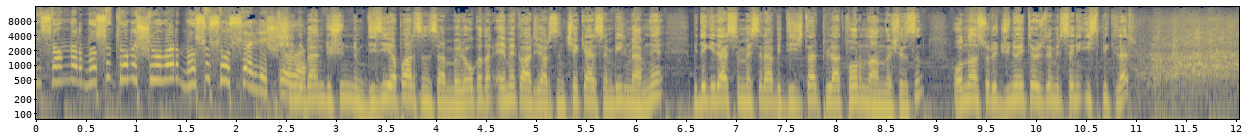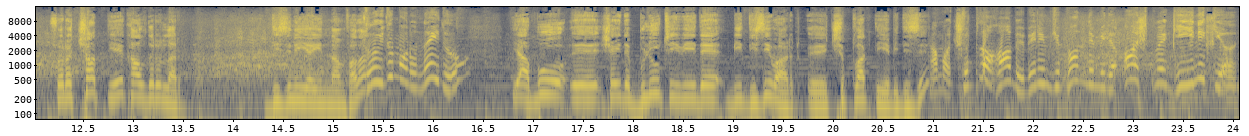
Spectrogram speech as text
insanlar nasıl tanışıyorlar, nasıl sosyalleşiyorlar? Şimdi ben düşündüm dizi yaparsın sen böyle o kadar emek harcarsın çekersin bilmem ne. Bir de gidersin mesela bir dijital platformla anlaşırsın. Ondan sonra Cüneyt Özdemir seni ispikler. Sonra çat diye kaldırırlar dizinin yayından falan. Duydum onu neydi o? Ya bu e, şeyde Blue TV'de bir dizi var e, Çıplak diye bir dizi. Ama çıplak abi benimki pandemide aşk ve giyinik yani.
